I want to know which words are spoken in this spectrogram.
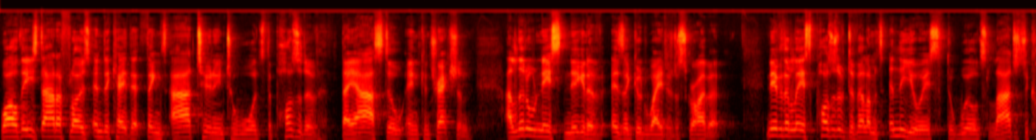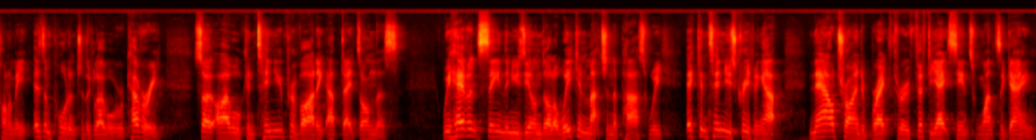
While these data flows indicate that things are turning towards the positive, they are still in contraction. A little nest negative is a good way to describe it. Nevertheless, positive developments in the US, the world's largest economy, is important to the global recovery, so I will continue providing updates on this. We haven't seen the New Zealand dollar weaken much in the past week, it continues creeping up, now trying to break through 58 cents once again.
